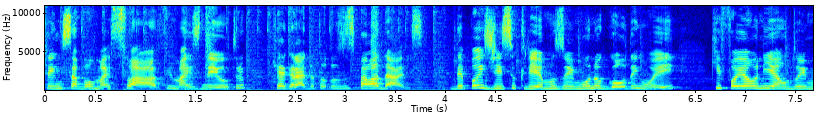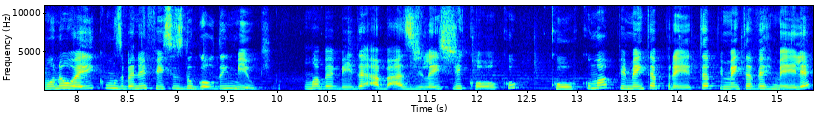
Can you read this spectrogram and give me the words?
tem um sabor mais suave, mais neutro, que agrada todos os paladares. Depois disso, criamos o Immuno Golden Whey, que foi a união do Immunoway com os benefícios do Golden Milk. Uma bebida à base de leite de coco, cúrcuma, pimenta preta, pimenta vermelha,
